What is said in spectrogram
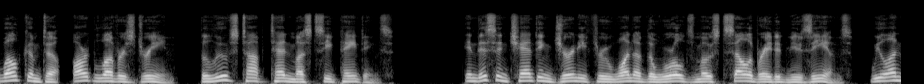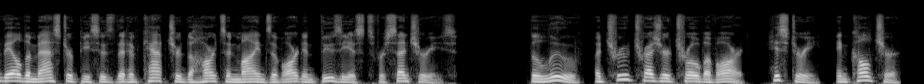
Welcome to Art Lover's Dream, the Louvre's top 10 must-see paintings. In this enchanting journey through one of the world's most celebrated museums, we'll unveil the masterpieces that have captured the hearts and minds of art enthusiasts for centuries. The Louvre, a true treasure trove of art, history, and culture,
